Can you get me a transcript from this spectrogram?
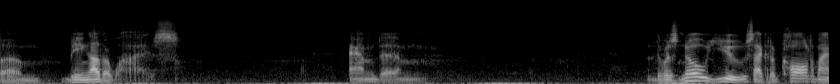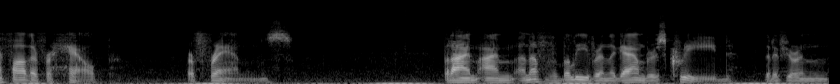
um, being otherwise. And um, there was no use. I could have called to my father for help or friends. But I'm I'm enough of a believer in the gambler's creed that if you're in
